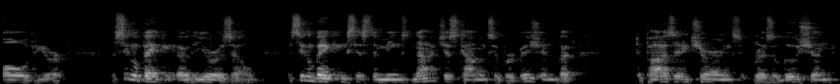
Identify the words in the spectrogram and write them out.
all of Europe. A single banking, or the Eurozone, a single banking system means not just common supervision, but deposit insurance, resolution.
